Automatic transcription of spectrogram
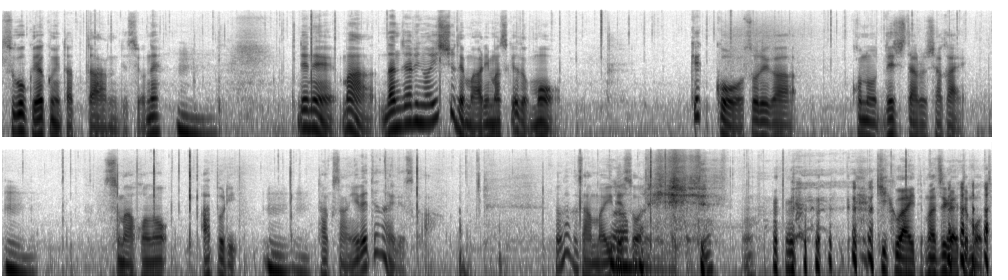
すごく役に立ったんですよね。うん。でねまあ断捨離の一種でもありますけども結構それがこのデジタル社会うん。スマホのアプリうんうん。たくさん入れてないですか？野中さんあんま入れそうに見えるけどね、うん。聞く相手間違えてもうた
